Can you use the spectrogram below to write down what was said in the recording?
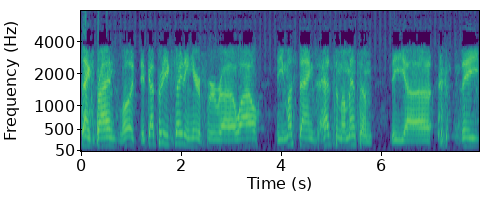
Thanks, Brian. Well, it, it got pretty exciting here for uh, a while. The Mustangs had some momentum. The uh, they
